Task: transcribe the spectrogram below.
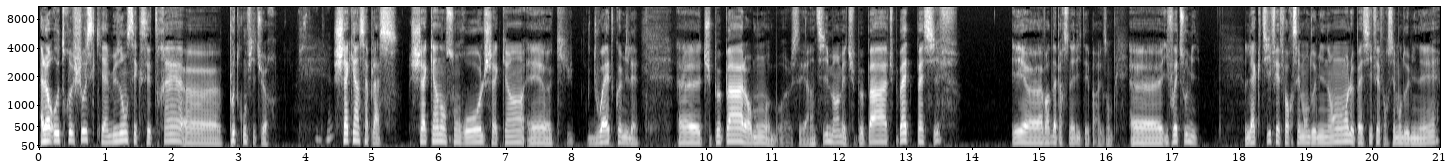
Alors autre chose qui est amusant, c'est que c'est très euh, pot de confiture. Chacun à sa place, chacun dans son rôle, chacun est euh, qui doit être comme il est. Euh, tu peux pas, alors bon, bon, c'est intime, hein, mais tu peux pas, tu peux pas être passif et euh, avoir de la personnalité, par exemple. Il faut être soumis. L'actif est forcément dominant, le passif est forcément dominé.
